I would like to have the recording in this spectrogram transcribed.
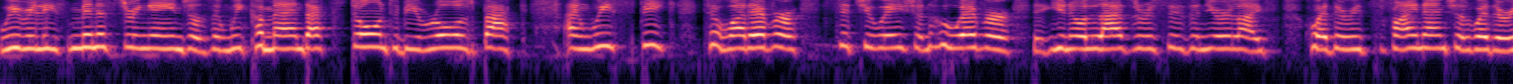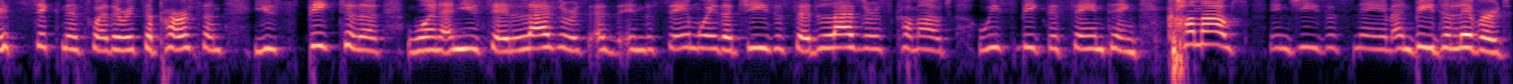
We release ministering angels and we command that stone to be rolled back. And we speak to whatever situation, whoever, you know, Lazarus is in your life, whether it's financial, whether it's sickness, whether it's a person, you speak to the one and you say, Lazarus, as in the same way that Jesus said, Lazarus, come out we speak the same thing. Come out in Jesus' name and be delivered.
